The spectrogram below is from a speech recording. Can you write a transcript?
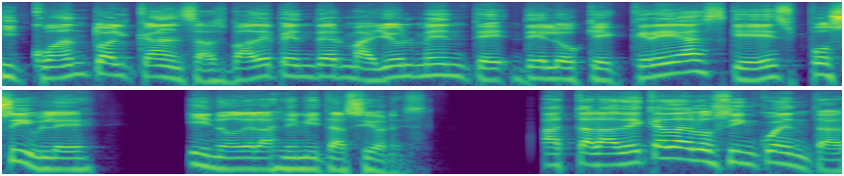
¿Y cuánto alcanzas? Va a depender mayormente de lo que creas que es posible y no de las limitaciones. Hasta la década de los 50,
